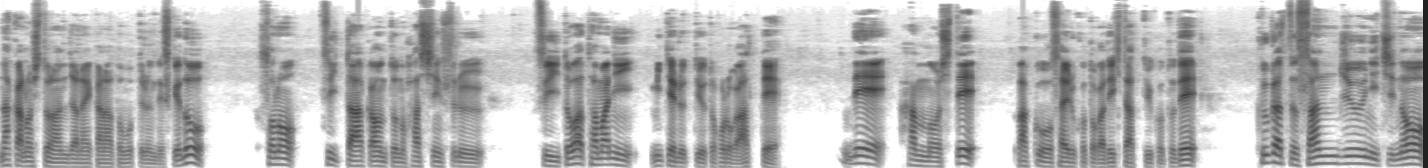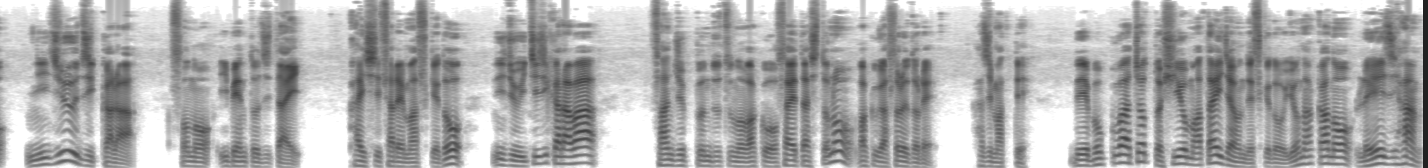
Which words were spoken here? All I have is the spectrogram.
中の人なんじゃないかなと思ってるんですけど、そのツイッターアカウントの発信するツイートはたまに見てるっていうところがあって、で、反応して枠を抑えることができたっていうことで、9月30日の20時からそのイベント自体開始されますけど、21時からは30分ずつの枠を抑えた人の枠がそれぞれ始まって、で、僕はちょっと日をまたいじゃうんですけど、夜中の0時半、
